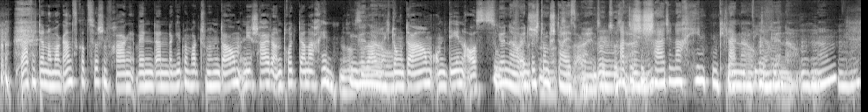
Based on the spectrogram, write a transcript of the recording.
Darf ich dann noch mal ganz kurz zwischenfragen, wenn dann da geht man praktisch mit dem Daumen in die Scheide und drückt dann nach hinten sozusagen genau. Richtung Darm, um den auszuquetschen. Genau, in Richtung Steißbein sozusagen. sozusagen. Praktisch die Scheide nach hinten klappen genau, wieder. Genau. Mhm. Ne? Mhm.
